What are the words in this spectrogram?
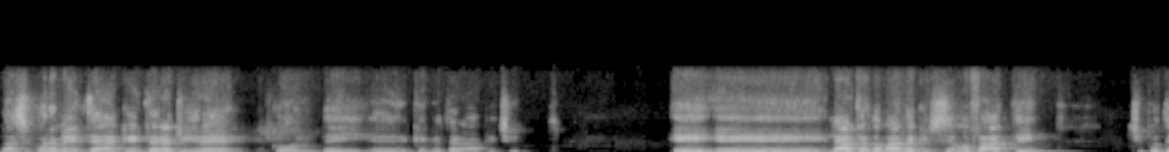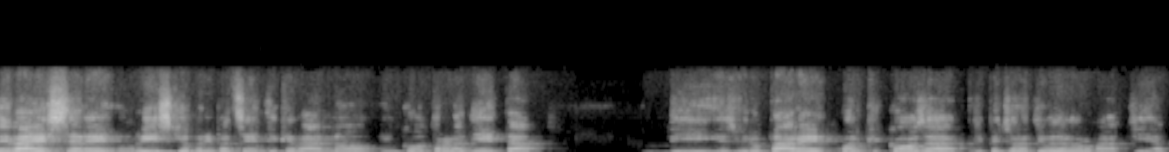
ma sicuramente anche interagire con dei eh, chemioterapici. E, e l'altra domanda che ci siamo fatti, ci poteva essere un rischio per i pazienti che vanno incontro alla dieta di sviluppare qualche cosa di peggiorativo della loro malattia,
